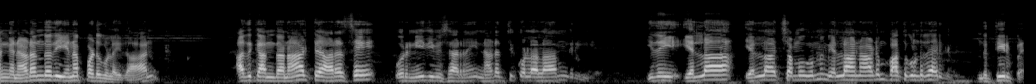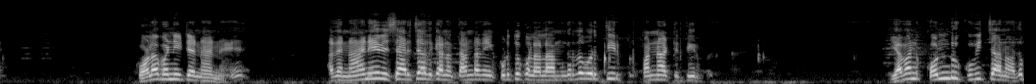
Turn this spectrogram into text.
அங்கே நடந்தது இனப்படுகொலை தான் அதுக்கு அந்த நாட்டு அரசே ஒரு நீதி விசாரணை நடத்தி கொள்ளலாம்ங்கிறீங்க. இதை எல்லா எல்லா சமூகமும் எல்லா நாடும் பார்த்து கொண்டு தான் இருக்குது இந்த தீர்ப்பை. கொலை பண்ணிட்டேன் நான். அதை நானே விசாரித்து அதுக்கான தண்டனை கொடுத்து கொள்ளலாம்ங்கிறது ஒரு தீர்ப்பு பன்னாட்டு தீர்ப்பு. எவன் கொன்று குவிச்சானோ அது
